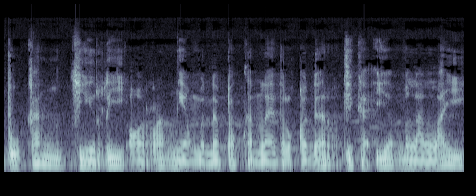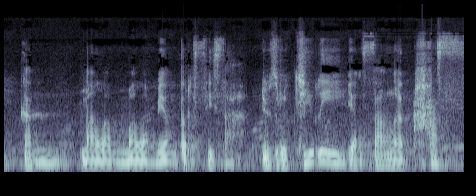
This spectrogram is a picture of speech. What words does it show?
Bukan ciri orang yang mendapatkan Lailatul Qadar jika ia melalaikan malam-malam yang tersisa. Justru ciri yang sangat khas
